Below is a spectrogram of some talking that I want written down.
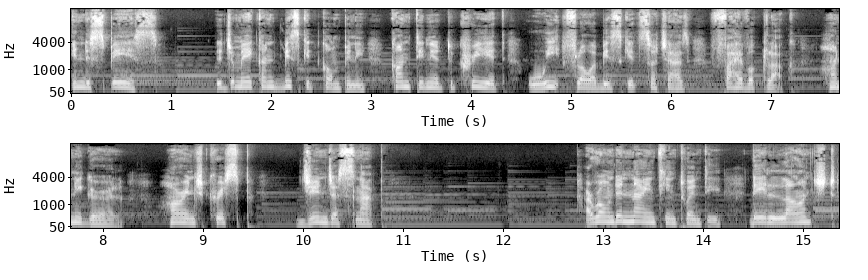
in the space. The Jamaican Biscuit Company continued to create wheat flour biscuits such as 5 o'clock, Honey Girl, Orange Crisp, Ginger Snap. Around the 1920, they launched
